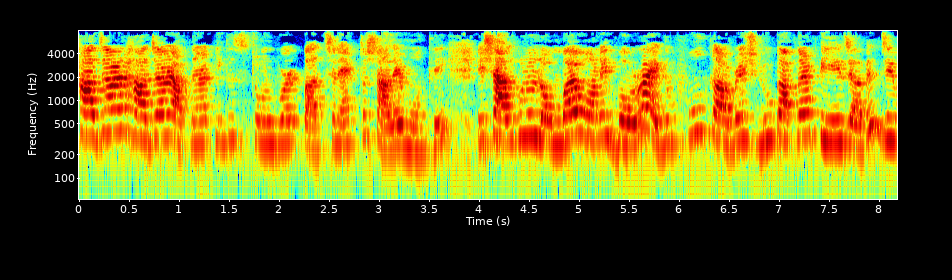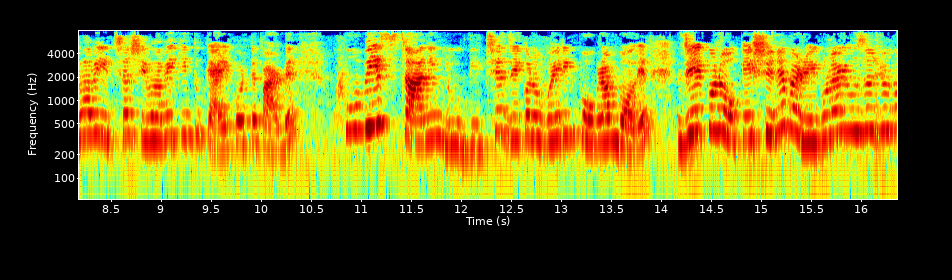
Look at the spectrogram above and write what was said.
হাজার হাজার আপনারা কিন্তু স্টোন ওয়ার্ক পাচ্ছেন একটা শালের মধ্যে। এই শালগুলো লম্বায়ও অনেক বড়, একদম ফুল কাভারেজ লুক আপনারা পেয়ে যাবেন। যেভাবে ইচ্ছা সেভাবেই কিন্তু ক্যারি করতে পারবেন। খুবই স্টানিং লুক দিচ্ছে, যে কোনো ওয়েডিং প্রোগ্রাম বলেন, যে কোনো ওকেশনে বা রেগুলার ইউজের জন্য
